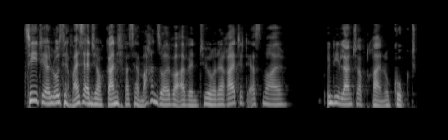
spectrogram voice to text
zieht er los. Er weiß eigentlich auch gar nicht, was er machen soll bei Aventüre. Der reitet erstmal in die Landschaft rein und guckt.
